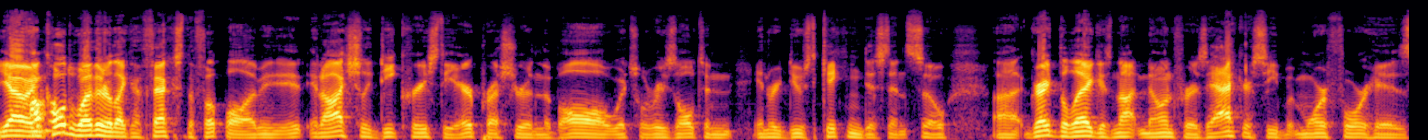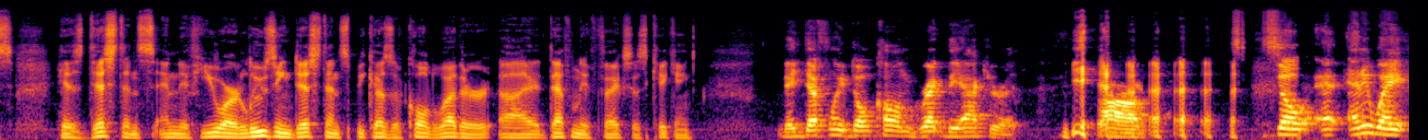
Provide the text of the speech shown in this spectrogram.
yeah, and cold weather like affects the football. I mean, it, it'll actually decrease the air pressure in the ball, which will result in in reduced kicking distance. So, uh, Greg the leg is not known for his accuracy, but more for his his distance. And if you are losing distance because of cold weather, uh, it definitely affects his kicking. They definitely don't call him Greg the accurate. Yeah. Um, so anyway,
